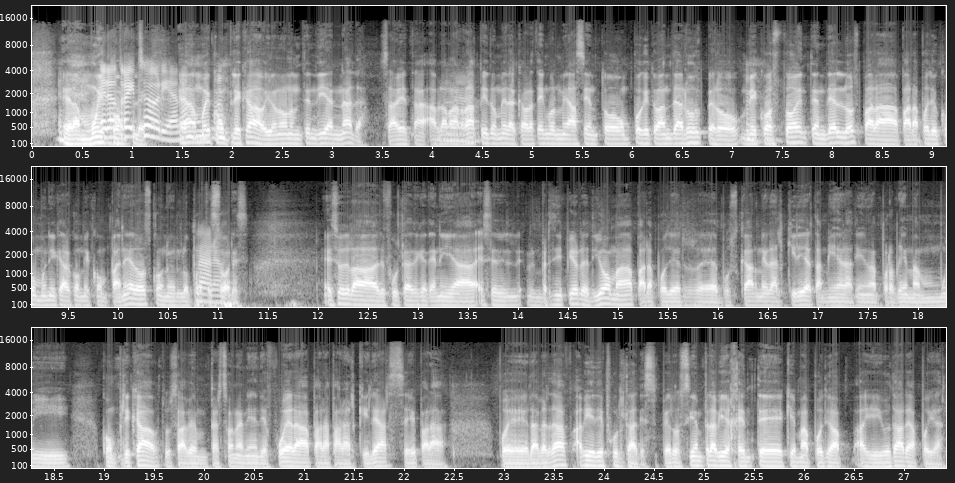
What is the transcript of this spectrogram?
era muy Era otra historia, ¿no? Era muy complicado, yo no lo entendía nada, ¿sabes? Hablaba rápido, mira que ahora tengo mi acento un poquito andaluz, pero me costó entenderlos para, para poder comunicar con mis compañeros, con los Claro. profesores. Eso es la dificultad que tenía, es el, en principio el idioma, para poder eh, buscarme el alquiler también era tenía un problema muy complicado, tú sabes, una persona viene de fuera para, para alquilarse, para... Pues la verdad había dificultades, pero siempre había gente que me ha podido ayudar y apoyar.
